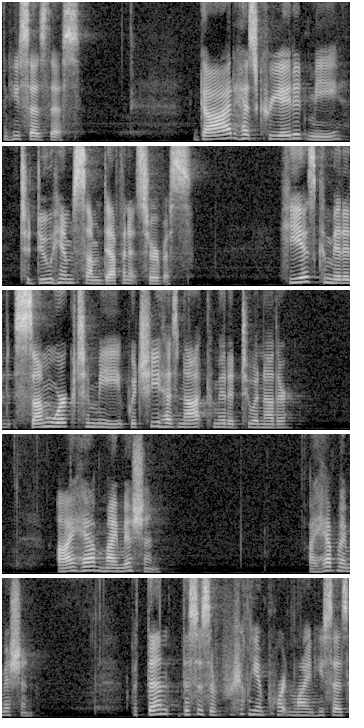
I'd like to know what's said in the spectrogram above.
And he says this God has created me to do him some definite service. He has committed some work to me which he has not committed to another. I have my mission. I have my mission. But then this is a really important line. He says,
